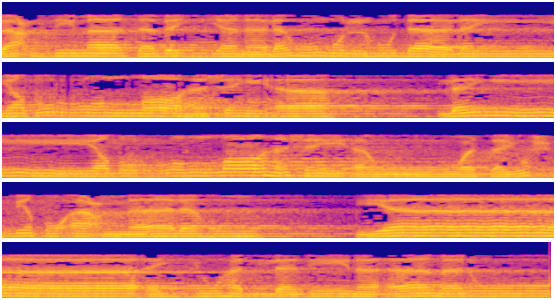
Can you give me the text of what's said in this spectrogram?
بَعْدِ مَا تَبَيَّنَ لَهُمُ الْهُدَى لَن يَضُرُّوا اللَّهَ شَيْئًا لَن يَضُرُّوا اللَّهَ شَيْئًا وَسَيُحْبِطُ أَعْمَالَهُمْ. يَا أَيُّهَا الَّذِينَ آمَنُوا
